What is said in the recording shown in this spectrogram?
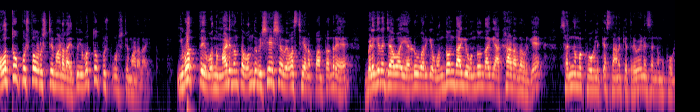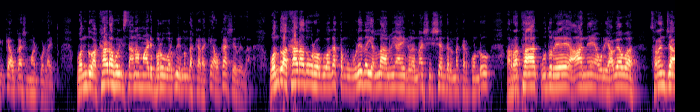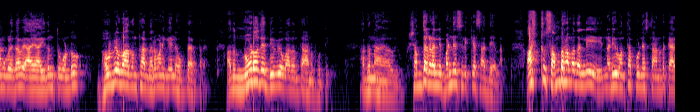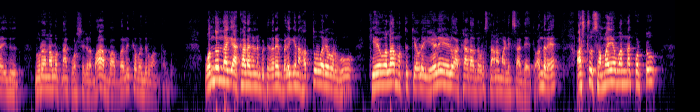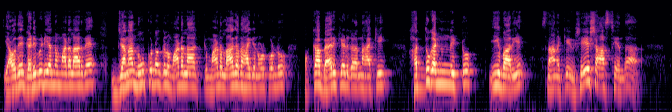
ಅವತ್ತು ಪುಷ್ಪವೃಷ್ಟಿ ಮಾಡಲಾಯಿತು, ಇವತ್ತು ಪುಷ್ಪವೃಷ್ಟಿ ಮಾಡಲಾಗಿತ್ತು. ಇವತ್ತೇ ಒಂದು ಮಾಡಿದಂಥ ಒಂದು ವಿಶೇಷ ವ್ಯವಸ್ಥೆ ಏನಪ್ಪ ಅಂತಂದರೆ ಬೆಳಗಿನ ಜಾವ ಎರಡೂವರೆಗೆ ಒಂದೊಂದಾಗಿ ಒಂದೊಂದಾಗಿ ಅಖಾಡದವ್ರಿಗೆ ಸಂಗಮಕ್ಕೆ ಹೋಗಲಿಕ್ಕೆ, ಸ್ನಾನಕ್ಕೆ, ತ್ರಿವೇಣಿ ಸಂಗಮಕ್ಕೆ ಹೋಗಲಿಕ್ಕೆ ಅವಕಾಶ ಮಾಡಿಕೊಡ್ಲಾಯಿತು. ಒಂದು ಅಖಾಡ ಹೋಗಿ ಸ್ನಾನ ಮಾಡಿ ಬರುವವರೆಗೂ ಇನ್ನೊಂದು ಅಖಾಡಕ್ಕೆ ಅವಕಾಶ ಇರಲಿಲ್ಲ. ಒಂದು ಅಖಾಡದವ್ರು ಹೋಗುವಾಗ ತಮ್ಮ ಉಳಿದ ಎಲ್ಲ ಅನುಯಾಯಿಗಳನ್ನು, ಶಿಷ್ಯಂದರನ್ನು ಕರ್ಕೊಂಡು ರಥ, ಕುದುರೆ, ಆನೆ, ಅವರು ಯಾವ್ಯಾವ ಸರಂಜಾಮುಗಳಿದ್ದಾವೆ ಆಯಾ ಇದನ್ನು ತಗೊಂಡು ಭವ್ಯವಾದಂಥ ಮೆರವಣಿಗೆಯಲ್ಲಿ ಹೋಗ್ತಾ ಇರ್ತಾರೆ. ಅದನ್ನು ನೋಡೋದೇ ದಿವ್ಯವಾದಂಥ ಅನುಭೂತಿ. ಅದನ್ನು ಶಬ್ದಗಳಲ್ಲಿ ಬಣ್ಣಿಸಲಿಕ್ಕೆ ಸಾಧ್ಯ ಇಲ್ಲ. ಅಷ್ಟು ಸಂಭ್ರಮದಲ್ಲಿ ನಡೆಯುವಂಥ ಪುಣ್ಯಸ್ನಾನದ ಕಾರ್ಯ ಇದು ಇದು. ನೂರ ನಲವತ್ನಾಲ್ಕು ವರ್ಷಗಳ ಬಾ ಬಳಿಕ ಬಂದಿರುವಂಥದ್ದು. ಒಂದೊಂದಾಗಿ ಅಖಾಡಗಳನ್ನು ಬಿಟ್ಟಿದ್ದಾರೆ. ಬೆಳಗಿನ ಹತ್ತುವರೆವರೆಗೂ ಕೇವಲ ಮತ್ತು ಕೇವಲ ಏಳೇ ಏಳು ಅಖಾಡದವರು ಸ್ನಾನ ಮಾಡಲಿಕ್ಕೆ ಸಾಧ್ಯ ಆಯಿತು. ಅಂದರೆ ಅಷ್ಟು ಸಮಯವನ್ನು ಕೊಟ್ಟು ಯಾವುದೇ ಗಡಿಬಿಡಿಯನ್ನು ಮಾಡಲಾರದೆ ಜನ ನೂಕು ನುಗ್ಗಲು ಮಾಡಲಾ ಮಾಡಲಾಗದ ಹಾಗೆ ನೋಡಿಕೊಂಡು ಪಕ್ಕಾ ಬ್ಯಾರಿಕೇಡ್ಗಳನ್ನು ಹಾಕಿ ಹದ್ದುಗಣ್ಣನ್ನಿಟ್ಟು ಈ ಬಾರಿ ಸ್ನಾನಕ್ಕೆ ವಿಶೇಷ ಆಸ್ಥೆಯಿಂದ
